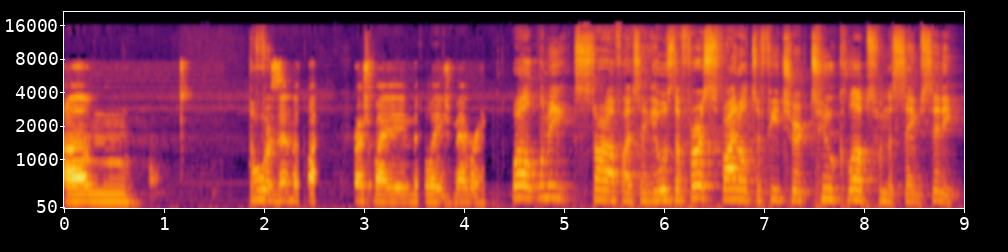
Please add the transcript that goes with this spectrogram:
Um, who was in the final? Fresh my middle-aged memory. Well, let me start off by saying it was the first final to feature two clubs from the same city:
